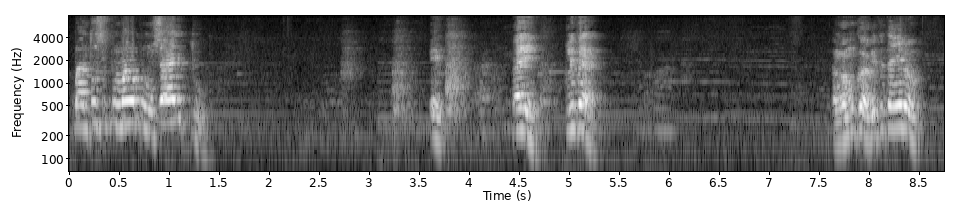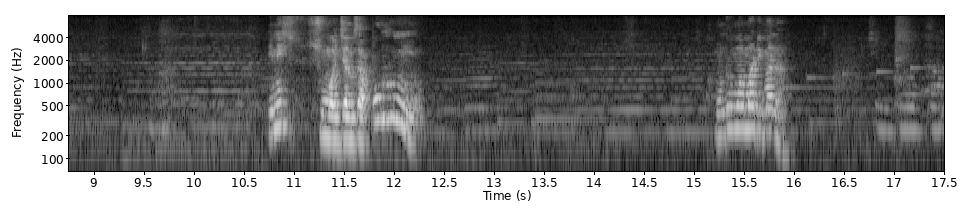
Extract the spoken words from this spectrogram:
Bantu si mama pengusaha itu. Eh, hey, Clipper. Enggak muka, kita tanya dong. Ini semua jam 10 nih. Menurut mama di mana? Kamu.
